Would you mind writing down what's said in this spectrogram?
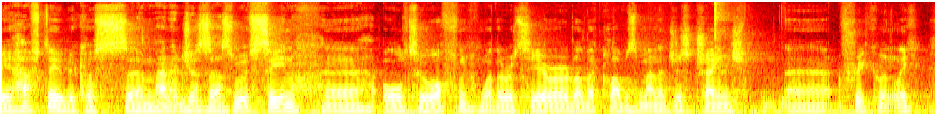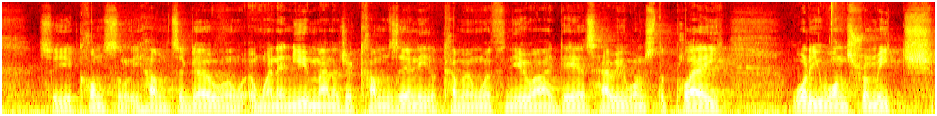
You have to because uh, managers, as we've seen uh, all too often, whether it's here or at other clubs, managers change uh, frequently. So you're constantly having to go. And when a new manager comes in, he'll come in with new ideas, how he wants to play, what he wants from each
